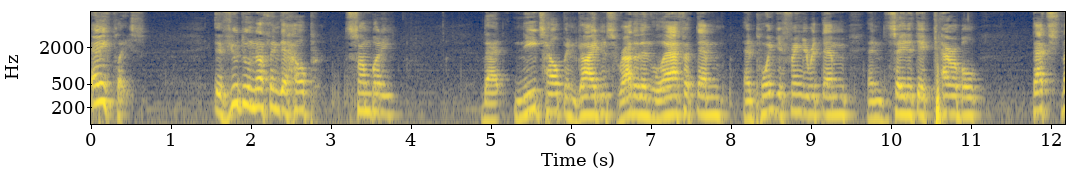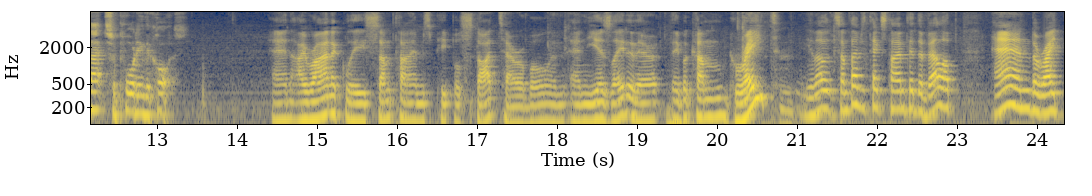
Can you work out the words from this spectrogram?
any place. If you do nothing to help somebody that needs help and guidance rather than laugh at them and point your finger at them and say that they're terrible, that's not supporting the cause. And ironically, sometimes people start terrible, and, and years later they they become great. Mm-hmm. You know, sometimes it takes time to develop, and the right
